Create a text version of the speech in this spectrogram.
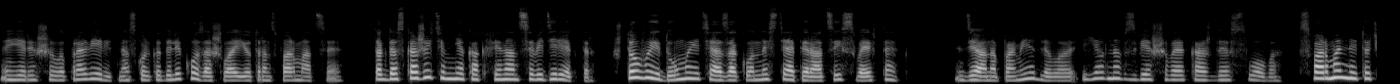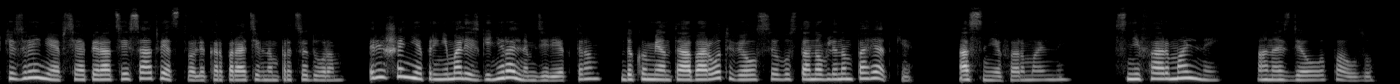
Я решила проверить, насколько далеко зашла ее трансформация. «Тогда скажите мне, как финансовый директор, что вы думаете о законности операций с WaveTech?» Диана помедлила, явно взвешивая каждое слово. С формальной точки зрения все операции соответствовали корпоративным процедурам. Решения принимались генеральным директором, документооборот велся в установленном порядке. А с неформальной? С неформальной? Она сделала паузу.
